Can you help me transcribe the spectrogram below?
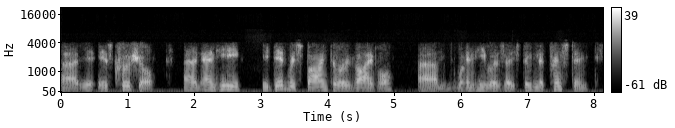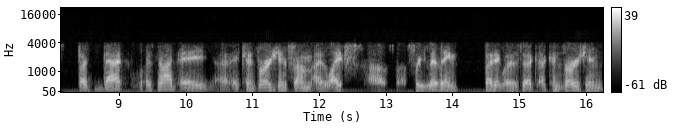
uh, is crucial, and and he he did respond to a revival um, when he was a student at Princeton, but that was not a a conversion from a life of free living but it was a, a conversion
